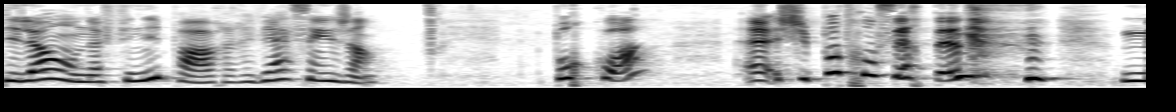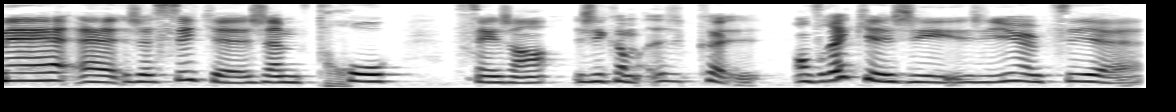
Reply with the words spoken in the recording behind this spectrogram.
Puis là, on a fini par arriver à Saint-Jean. Pourquoi? Euh, je suis pas trop certaine, mais je sais que j'aime trop Saint-Jean. J'ai que- on dirait que j'ai eu un petit euh,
